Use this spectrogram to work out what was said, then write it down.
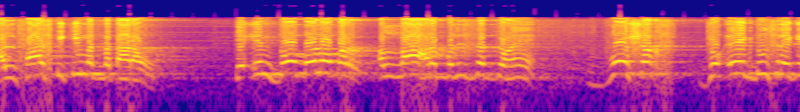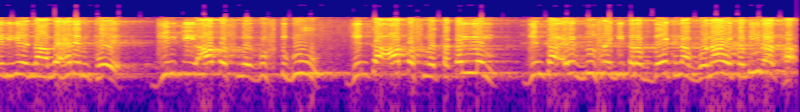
الفاظ کی قیمت بتا رہا ہوں کہ ان دو بولوں پر اللہ رب العزت جو ہیں، وہ شخص جو ایک دوسرے کے لیے نامحرم تھے، جن کی آپس میں گفتگو، جن کا آپس میں تکلم، جن کا ایک دوسرے کی طرف دیکھنا گناہ کبیرہ تھا۔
